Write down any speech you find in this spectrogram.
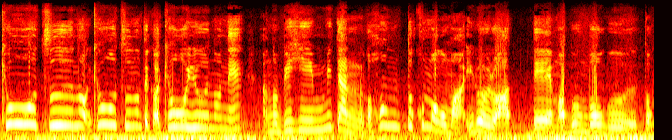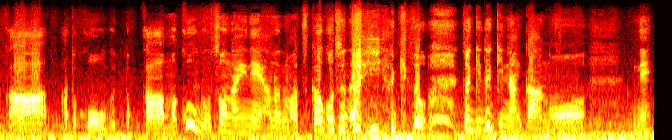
共通の、共通のっていうか共有のね、あの備品みたいなのがほんとこまごまいろいろあって、まあ文房具とか、あと工具とか、まあ工具そんなにね、あの、まあ使うことないんやけど、時々なんかあの、ね、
